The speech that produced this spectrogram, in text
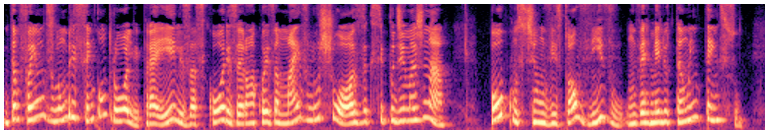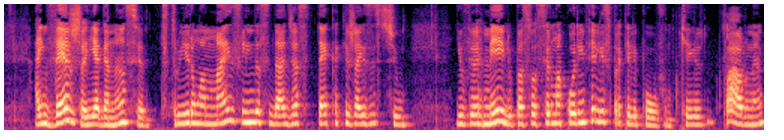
Então foi um deslumbre sem controle. Para eles, as cores eram a coisa mais luxuosa que se podia imaginar. Poucos tinham visto ao vivo um vermelho tão intenso. A inveja e a ganância destruíram a mais linda cidade asteca que já existiu. E o vermelho passou a ser uma cor infeliz para aquele povo, porque, claro, né?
